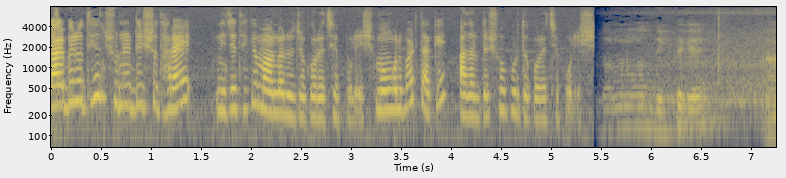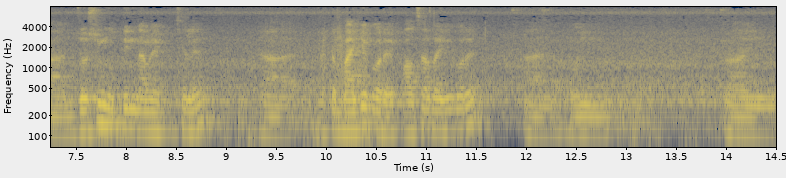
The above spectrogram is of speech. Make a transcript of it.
তার বিরুদ্ধে সুনির্দিষ্ট ধারায় নিজে থেকে মামলা রুজু করেছে পুলিশ। মঙ্গলবার তাকে আদালতে সোপর্দ করেছে পুলিশ। ধর্মনগর দিক থেকে জসিম উদ্দিন নামে এক ছেলে একটা বাইকে করে, পালসার বাইকে করে ওই ওই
